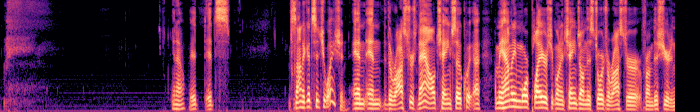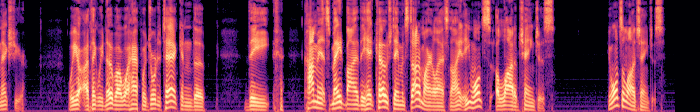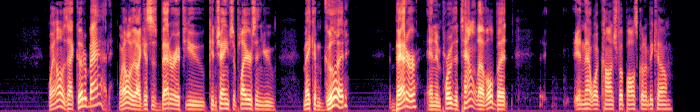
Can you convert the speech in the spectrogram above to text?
you know, it it's it's not a good situation. And and the rosters now change so quick. I, I mean, how many more players are going to change on this Georgia roster from this year to next year? We I think we know by what happened with Georgia Tech and the the comments made by the head coach Damon Stoudamire last night. He wants a lot of changes. He wants a lot of changes. Well, is that good or bad? Well, I guess it's better if you can change the players and you make them good, better, and improve the talent level. But isn't that what college football is going to become?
